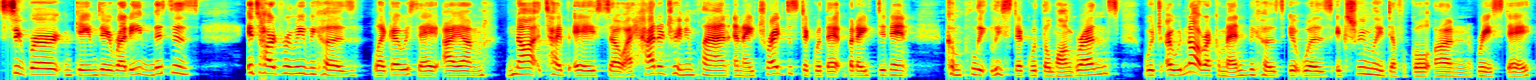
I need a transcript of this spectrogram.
super game day ready. This is it's hard for me because like I always say, I am not type A, so I had a training plan and I tried to stick with it, but I didn't completely stick with the long runs, which I would not recommend because it was extremely difficult on race day.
